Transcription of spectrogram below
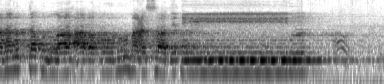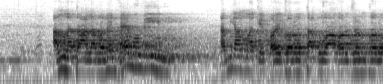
آمنوا اتقوا الله وكونوا مع الصادقين আল্লাহ তাআলা বলেন, হে মুমিন, আমি আল্লাহকে ভয় করো, তাকওয়া অর্জন করো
